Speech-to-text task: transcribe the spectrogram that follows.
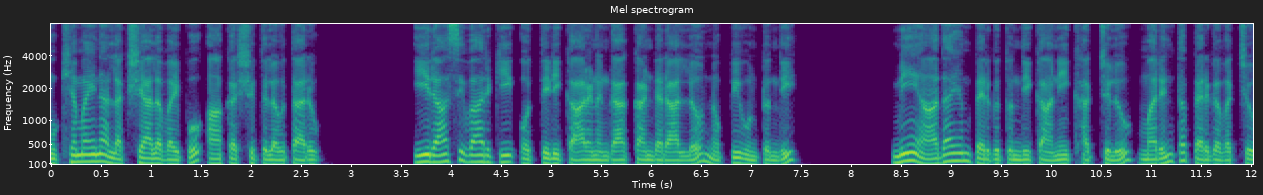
ముఖ్యమైన లక్ష్యాల వైపు ఆకర్షితులవుతారు. ఈ రాశి వారికి ఒత్తిడి కారణంగా కండరాల్లో నొప్పి ఉంటుంది. మీ ఆదాయం పెరుగుతుంది కానీ ఖర్చులు మరింత పెరగవచ్చు.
